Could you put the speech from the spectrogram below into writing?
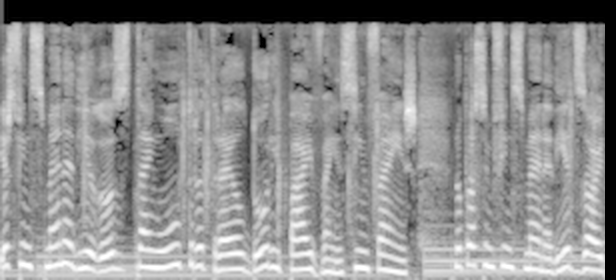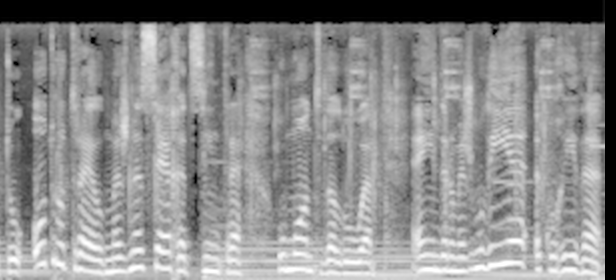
Este fim de semana, dia 12, tem o Ultra Trail Douro e Paiva, em Sinfães. No próximo fim de semana, dia 18, outro trail, mas na Serra de Sintra, o Monte da Lua. Ainda no mesmo dia, a corrida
